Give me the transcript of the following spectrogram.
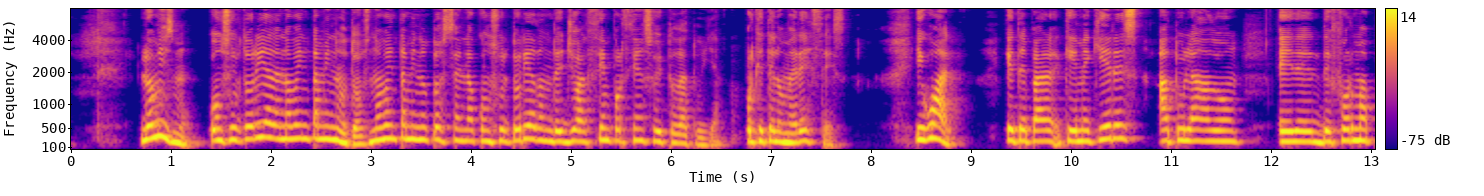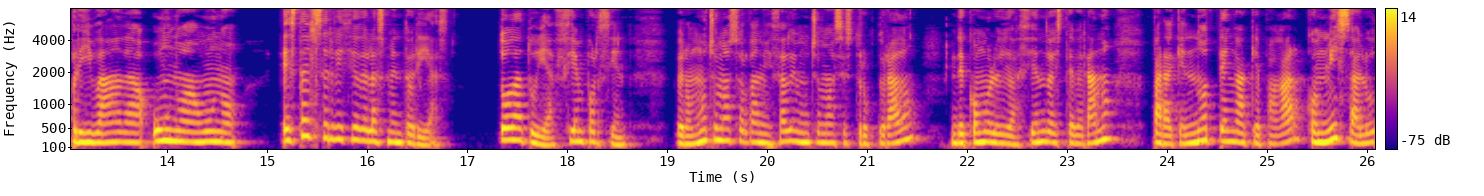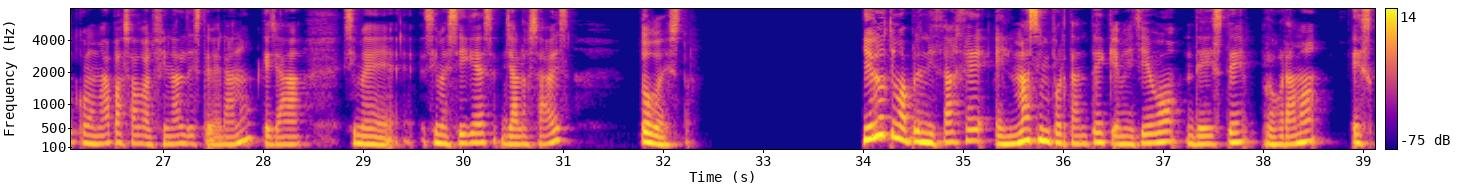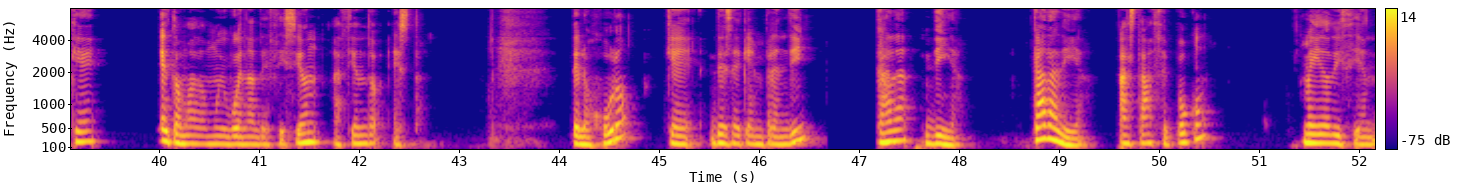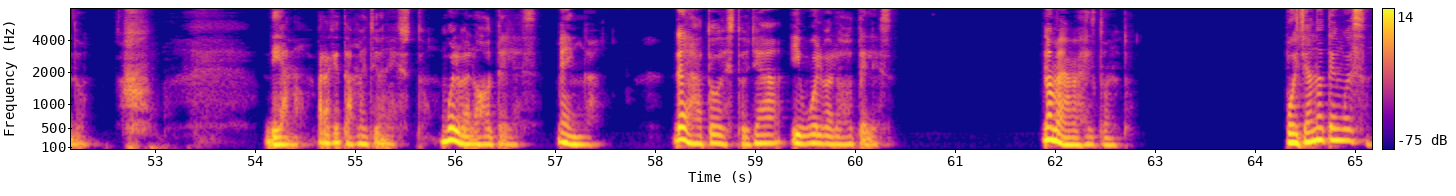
Lo mismo, consultoría de 90 minutos. 90 minutos en la consultoría donde yo al 100% soy toda tuya, porque te lo mereces. Igual, que, te, que me quieres a tu lado eh, de forma privada, uno a uno Está el servicio de las mentorías, toda tuya, 100%, pero mucho más organizado y mucho más estructurado de cómo lo he ido haciendo este verano para que no tenga que pagar con mi salud, como me ha pasado al final de este verano, que ya si me, si me sigues ya lo sabes, todo esto. Y el último aprendizaje, el más importante que me llevo de este programa, es que he tomado muy buena decisión haciendo esto. Te lo juro que desde que emprendí, cada día, cada día, hasta hace poco, me he ido diciendo, Diana, ¿para qué te has metido en esto? Vuelve a los hoteles. Venga, deja todo esto ya y vuelve a los hoteles. No me hagas el tonto. Pues ya no tengo eso.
